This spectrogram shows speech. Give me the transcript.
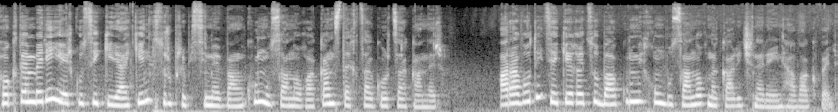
Հոկտեմբերի 2-ի Կիրակին Սուրբ Հռիփսիմե վանքում ուսանողական ստեղծագործական էր։ Առավոտից եկեղեցու բակում մի խումբ ուսանող նկարիչներ էին հավաքվել։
